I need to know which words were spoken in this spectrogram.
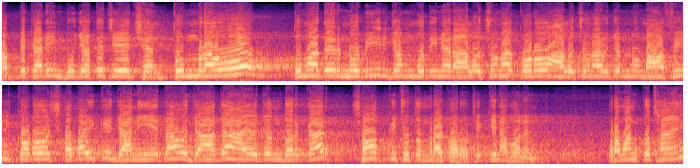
রব্বে কারিম বুঝাতে চেয়েছেন, তোমরাও তোমাদের নবীর জন্মদিনের আলোচনা করো, আলোচনার জন্য মাহফিল করো, সবাইকে জানিয়ে দাও, যা যা আয়োজন দরকার সব কিছু তোমরা করো। ঠিক কিনা বলেন? প্রমাণ কোথায়?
